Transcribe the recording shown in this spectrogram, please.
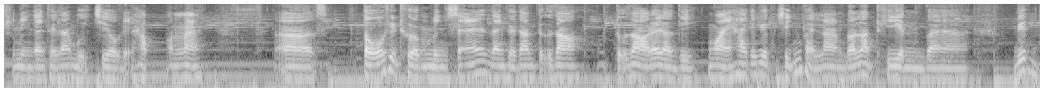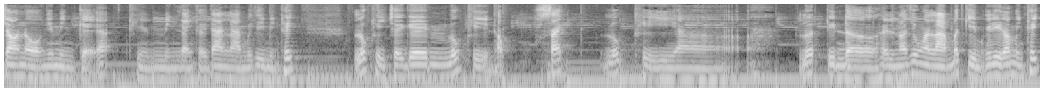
thì mình dành thời gian buổi chiều để học online. À, tối thì thường mình sẽ dành thời gian tự do. Tự do ở đây là gì? Ngoài hai cái việc chính phải làm đó là thiền và viết journal như mình kể thì mình dành thời gian làm cái gì mình thích lúc thì chơi game lúc thì đọc sách lúc thì uh, lướt Tinder hay là nói chung là làm bất kỳ một cái gì đó mình thích.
